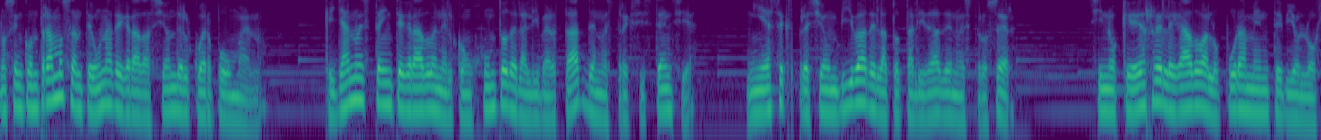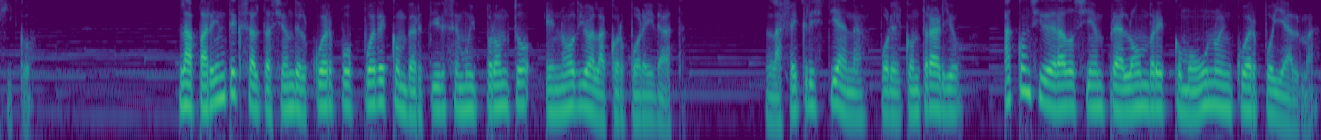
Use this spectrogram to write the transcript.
nos encontramos ante una degradación del cuerpo humano, que ya no está integrado en el conjunto de la libertad de nuestra existencia, ni es expresión viva de la totalidad de nuestro ser, sino que es relegado a lo puramente biológico. La aparente exaltación del cuerpo puede convertirse muy pronto en odio a la corporeidad. La fe cristiana, por el contrario, ha considerado siempre al hombre como uno en cuerpo y alma,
